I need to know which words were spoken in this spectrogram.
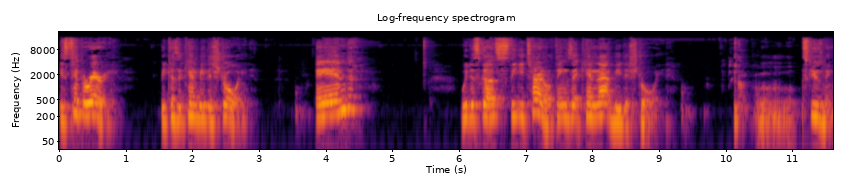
is temporary because it can be destroyed. And we discuss the eternal, things that cannot be destroyed. Excuse me.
